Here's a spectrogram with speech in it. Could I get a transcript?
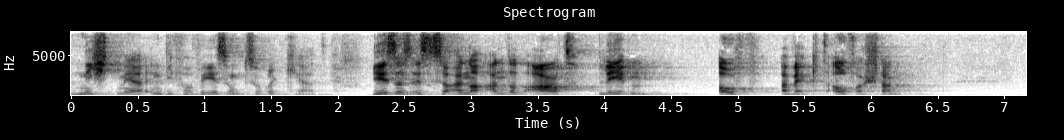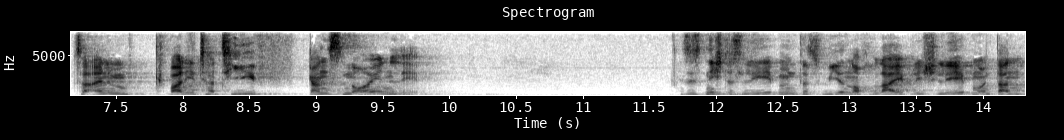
nicht mehr in die Verwesung zurückkehrt. Jesus ist zu einer anderen Art Leben auferweckt, auferstanden, zu einem qualitativ ganz neuen Leben. Es ist nicht das Leben, das wir noch leiblich leben und dann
